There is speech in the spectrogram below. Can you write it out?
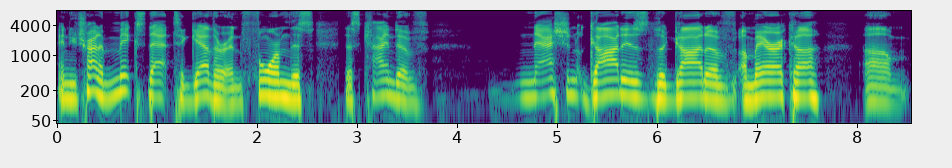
and you try to mix that together and form this this kind of national God is the God of America um,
